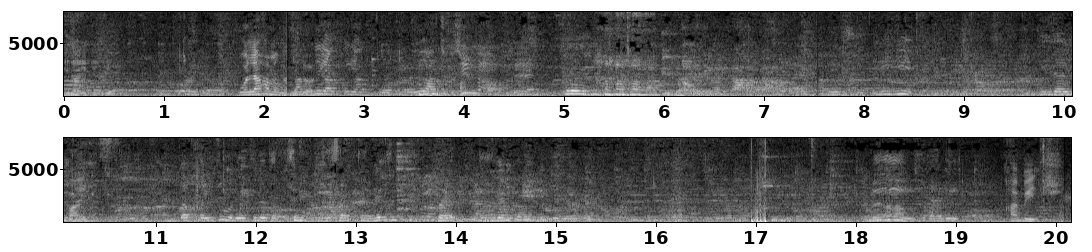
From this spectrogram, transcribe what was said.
기다리기 요. 원래 하면 약도 약도 약 도. 이거 조심 나오 네. 右。左なんかいつも両手で立ってるからさ、左クリックって言われた。意大利，意大利。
